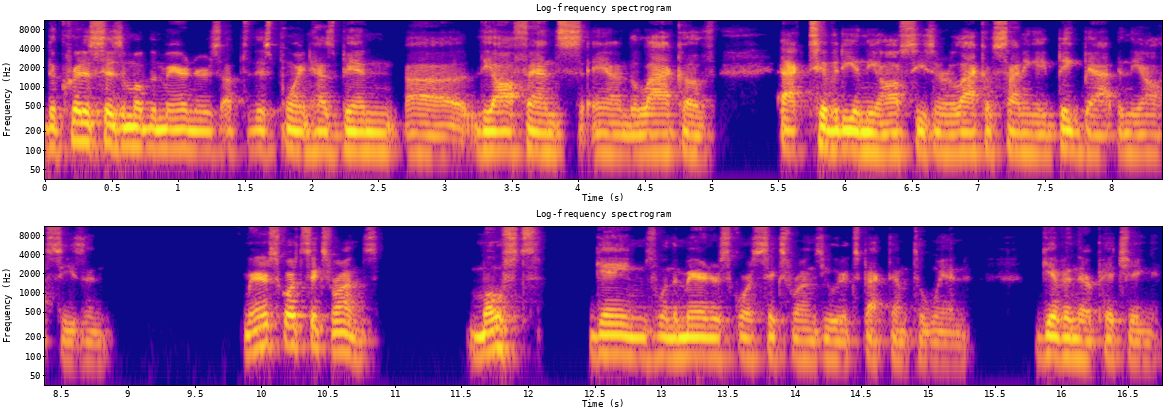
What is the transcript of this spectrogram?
the criticism of the Mariners up to this point has been uh, the offense and the lack of activity in the offseason or lack of signing a big bat in the offseason. Mariners scored six runs. Most games when the Mariners score six runs, you would expect them to win, given their pitching.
